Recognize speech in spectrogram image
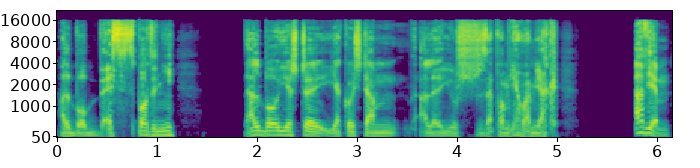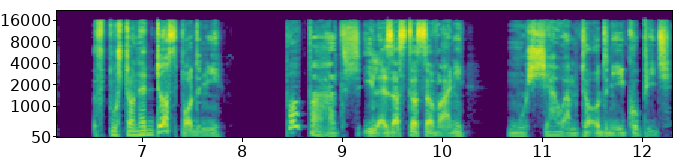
albo bez spodni, albo jeszcze jakoś tam, ale już zapomniałam jak. A wiem, wpuszczone do spodni. Popatrz, ile zastosowań. Musiałam to od niej kupić.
